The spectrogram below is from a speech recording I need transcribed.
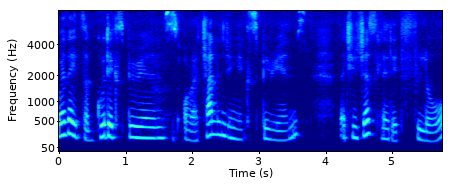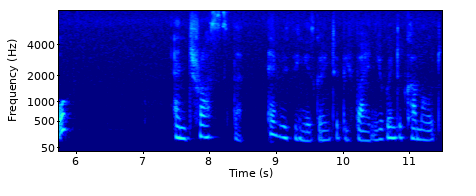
whether it's a good experience or a challenging experience, that you just let it flow and trust that everything is going to be fine. You're going to come out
